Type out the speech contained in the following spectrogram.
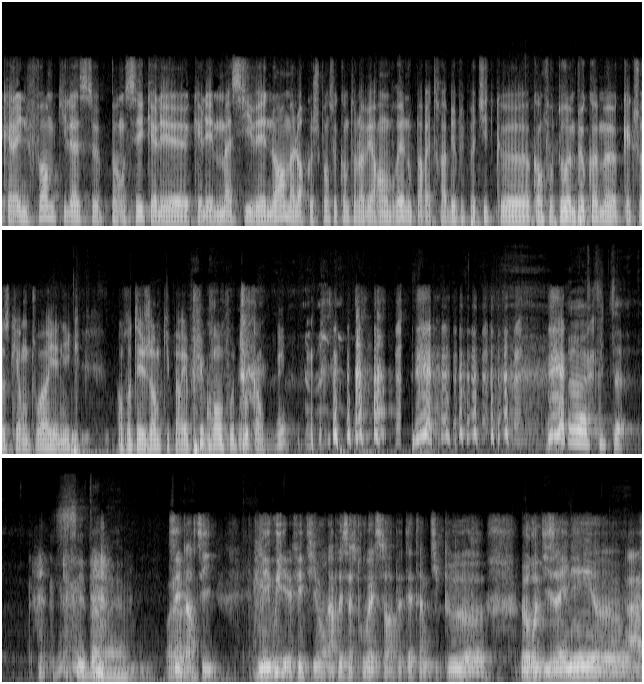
qu'elle a une forme qui laisse penser qu'elle est, qu'elle est massive et énorme, alors que je pense que quand on la verra en vrai, elle nous paraîtra bien plus petite que, qu'en photo, un peu comme euh, quelque chose qui est en toi, Yannick, entre tes jambes qui paraît plus grand en photo qu'en vrai. oh putain, c'est pas vrai. C'est parti. Mais oui, effectivement. Après, ça se trouve, elle sera peut-être un petit peu euh, redesignée. Euh, ah,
